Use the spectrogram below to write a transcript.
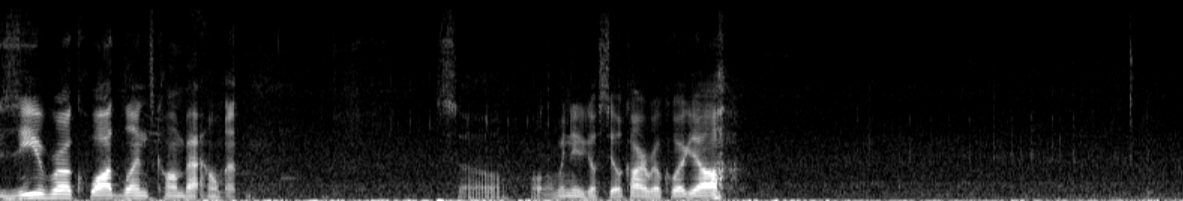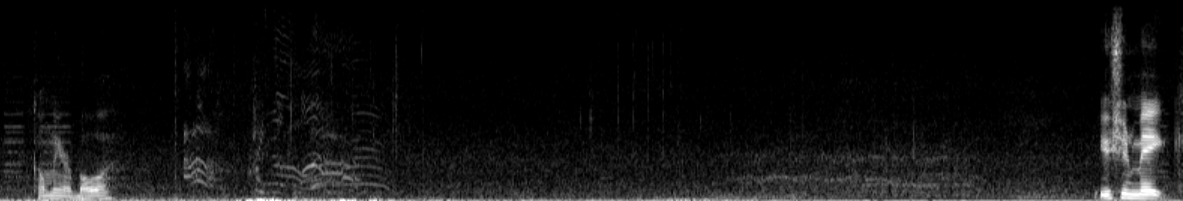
Zebra quad lens combat helmet. So, hold on, we need to go steal a car real quick, y'all. Come here, boy. You should make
